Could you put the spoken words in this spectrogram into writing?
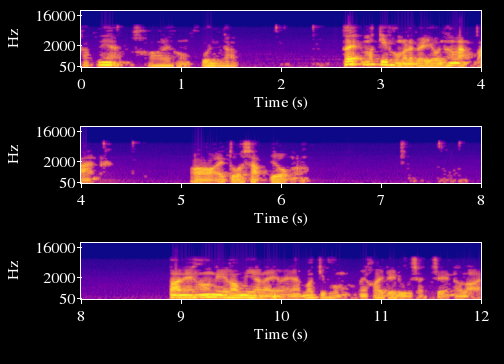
ครับเนี่ย คออะไรของคุณครับ เฮ้ย เมื่อกี้ผมอะไรไปโยนข้างหลังบ้านอะอ๋อ ไอตัวสับโยกเนาะตอนในห้องนี้เรามีอะไรไหมเมื่อกี้ผมไม่ค่อยได้ดูชัดเจนเท่าไหร่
